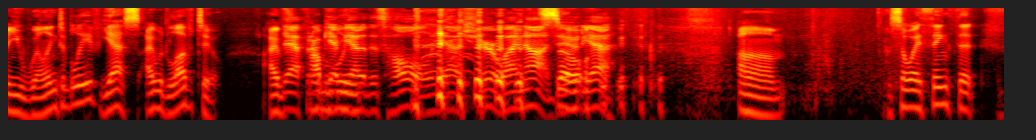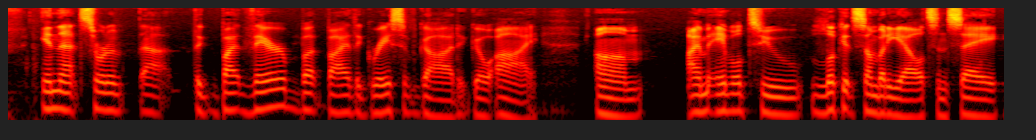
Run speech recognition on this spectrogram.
Are you willing to believe? Yes, I would love to. I've Yeah, if probably get me out of this hole, yeah, sure, why not, So- dude? Yeah. um so I think that in that sort of uh, the by there but by the grace of God go I. Um I'm able to look at somebody else and say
